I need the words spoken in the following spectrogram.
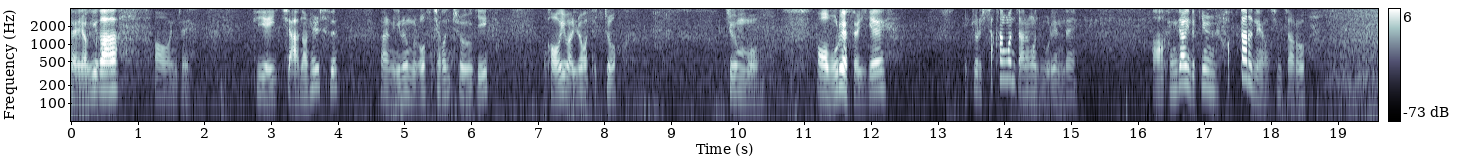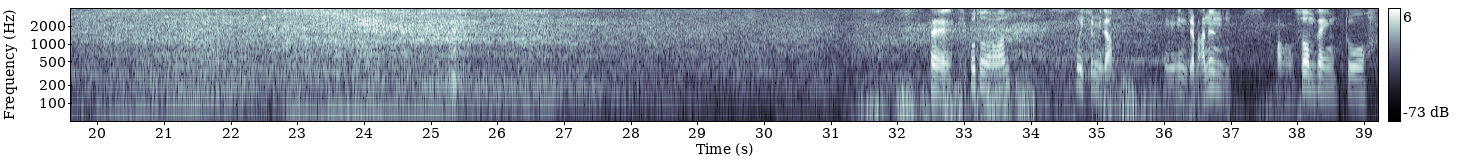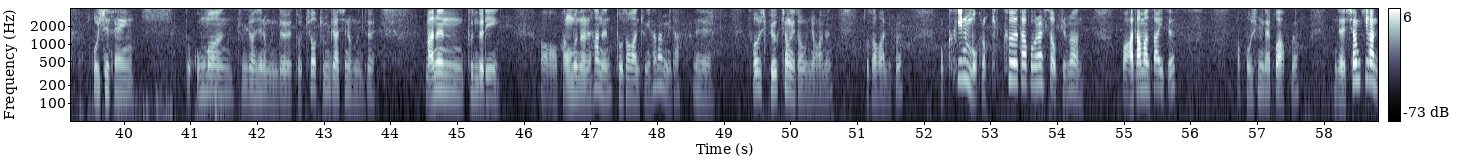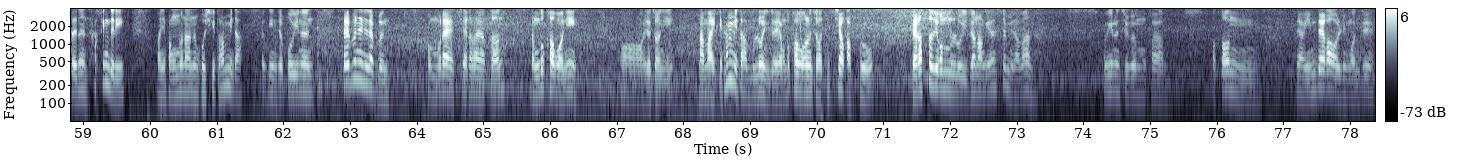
네, 여기가 어 이제 DH 아너 힐스라는 이름으로 재건축이 거의 완료가 됐죠. 지금 뭐, 어, 모르겠어요. 이게 입주를 시작한 건지 안 한 건지 모르겠는데, 아, 굉장히 느낌이 확 다르네요, 진짜로. 네, 기포도서관 또 있습니다. 여기 이제 많은 어, 수험생 또 고시생 또 공무원 준비하시는 분들 또 취업 준비하시는 분들 많은 분들이 어, 방문을 하는 도서관 중에 하나입니다. 네, 서울시 교육청에서 운영하는 도서관이고요. 뭐 크기는 뭐 그렇게 크다고는 할 수 없지만 뭐 아담한 사이즈 보시면 될 것 같고요. 이제 시험 기간 때는 학생들이 많이 방문하는 곳이기도 합니다. 여기 이제 보이는 세븐일레븐 건물에 제가 다녔던 영독학원이 어, 여전히 남아있긴 합니다. 물론 이제 영독학원은 저 대치역 앞으로 메가스터디 건물로 이전하긴 했습니다만 여기는 지금 과연 어떤 그냥 임대가 걸린 건지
